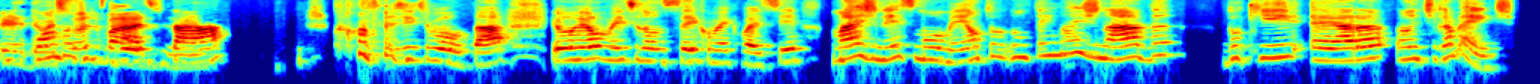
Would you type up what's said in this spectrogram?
Perdeu as suas bases, voltar, né? quando a gente voltar. Eu realmente não sei como é que vai ser, mas nesse momento não tem mais nada do que era antigamente.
